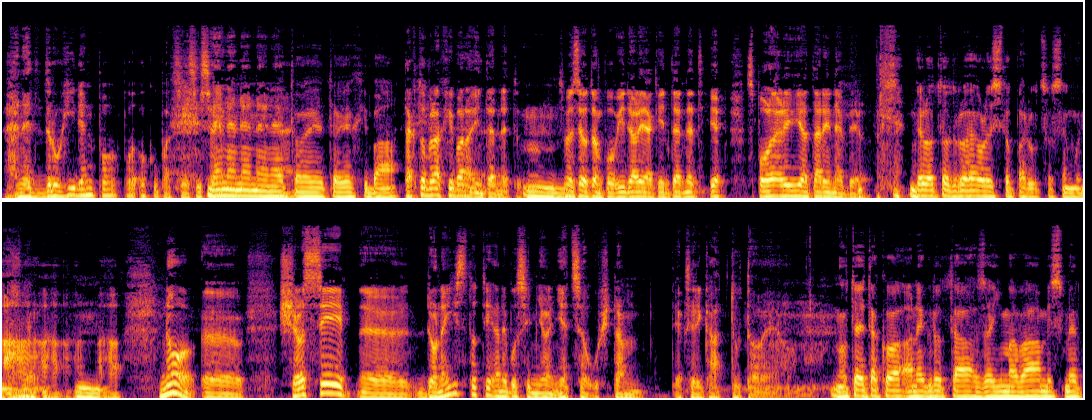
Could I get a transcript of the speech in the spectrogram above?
hned druhý den po, po okupaci. Jestli se ne, ne, ne, ne, ne, to je, to je chyba. Tak to byla chyba na internetu. Mm. Jsme si o tom povídali, jak internet je spolehlivý a tady nebyl. Bylo to 2. listopadu, co jsem odjížděl. Aha, aha, mm. aha. No, uh, šel jsi uh, do nejistoty, anebo jsi měl něco už tam jak se říká, tutového. No to je taková anekdota zajímavá. My jsme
